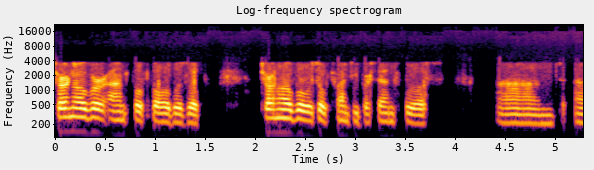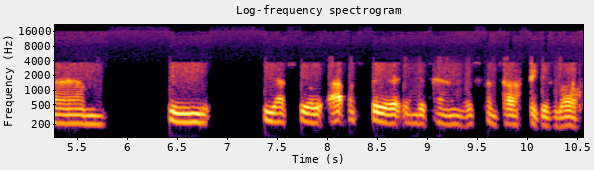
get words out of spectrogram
turnover and footfall was up. Turnover was up twenty percent for us, and um, the the actual atmosphere in the town was fantastic as well.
